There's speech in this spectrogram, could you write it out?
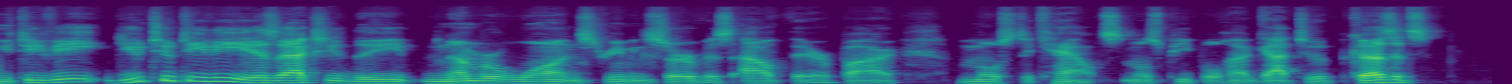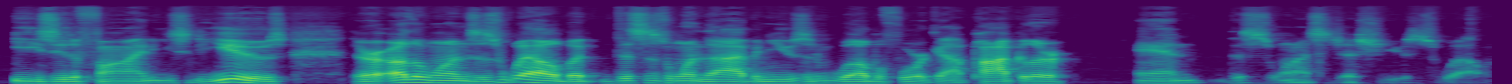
YouTube YouTube TV is actually the number one streaming service out there by most accounts. Most people have got to it because it's easy to find, easy to use. There are other ones as well, but this is one that I've been using well before it got popular, and this is one I suggest you use as well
